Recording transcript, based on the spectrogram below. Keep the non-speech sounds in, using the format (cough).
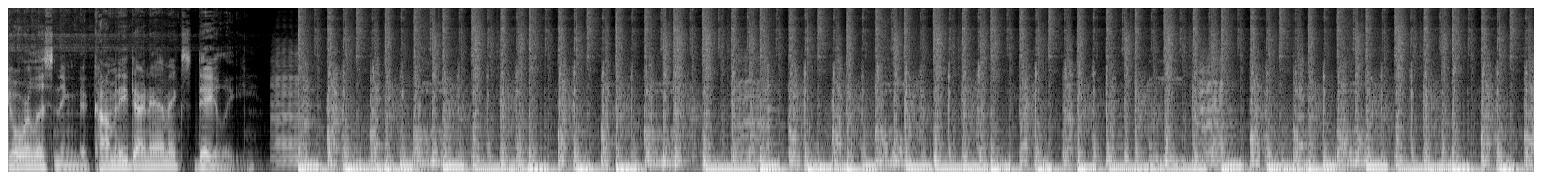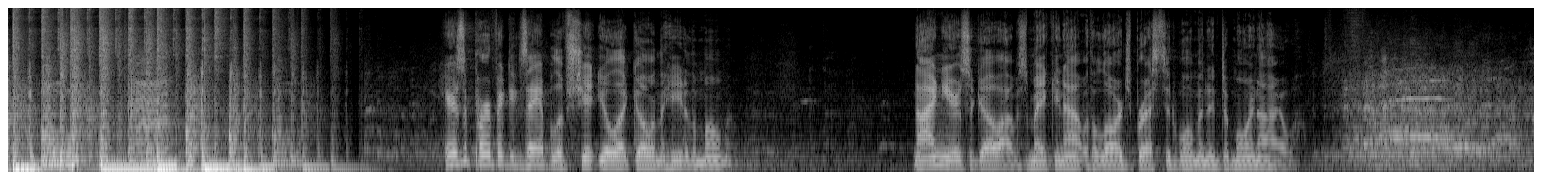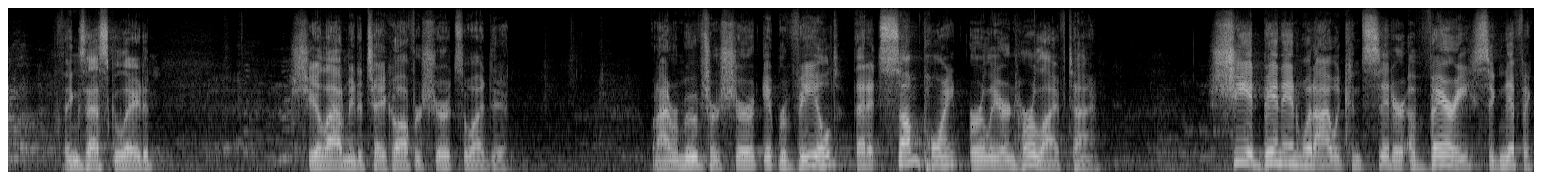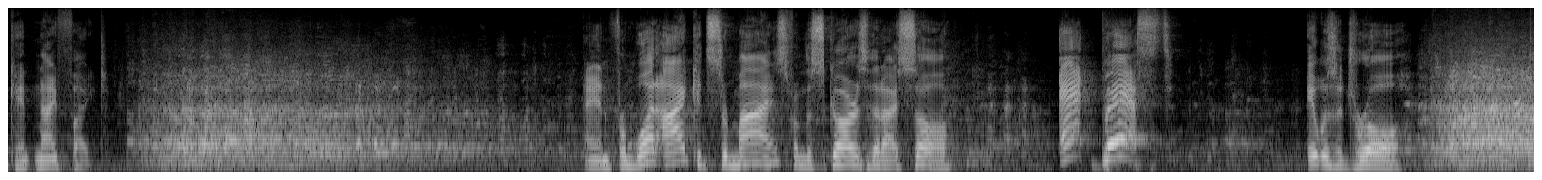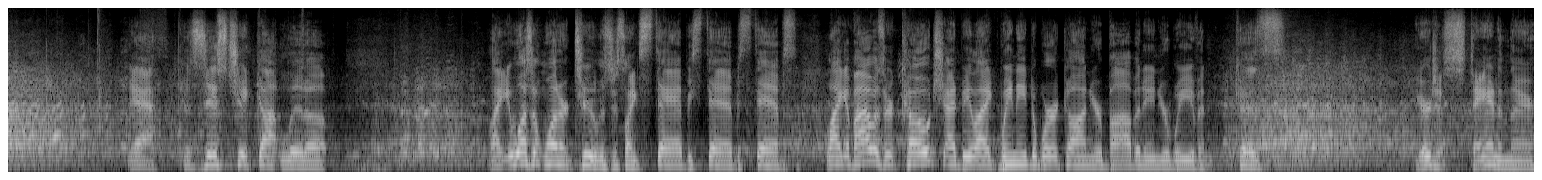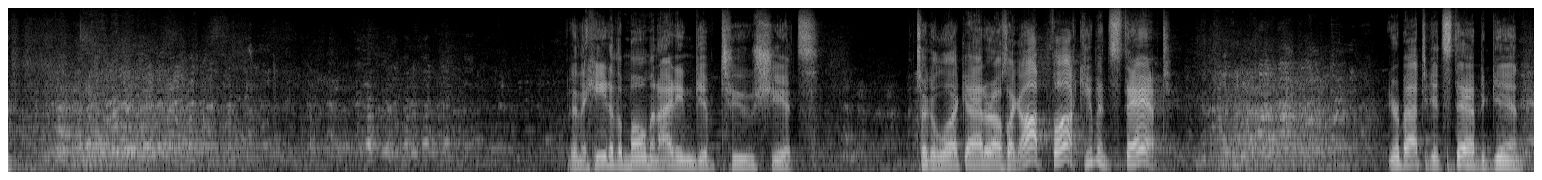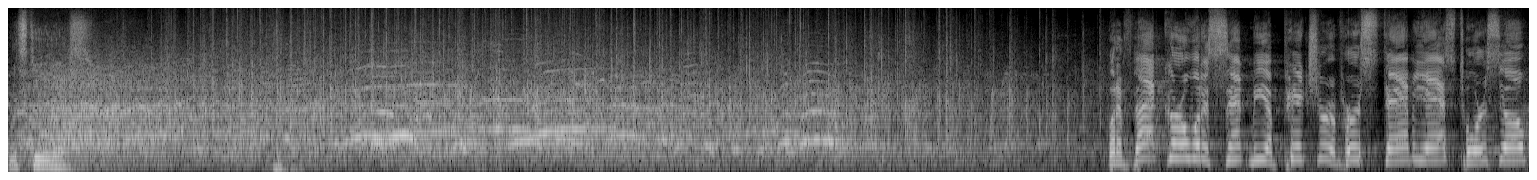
You're listening to Comedy Dynamics Daily. Here's a perfect example of shit you'll let go in the heat of the moment. Nine years ago, I was making out with a large breasted woman in Des Moines, Iowa. Things escalated. She allowed me to take off her shirt, so I did. When I removed her shirt, it revealed that at some point earlier in her lifetime, she had been in what I would consider a very significant knife fight. And from what I could surmise from the scars that I saw, at best, it was a draw. Yeah, because this chick got lit up. Like, it wasn't one or two, it was just like stabby, stabby, stabs. Like, if I was her coach, I'd be like, we need to work on your bobbing and your weaving, because you're just standing there. But in the heat of the moment, I didn't give two shits. I took a look at her. I was like, oh, fuck, you've been stabbed. You're about to get stabbed again. Let's do this. But if that girl would have sent me a picture of her stabby ass torso,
